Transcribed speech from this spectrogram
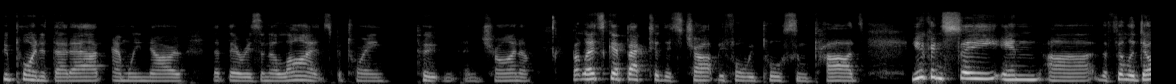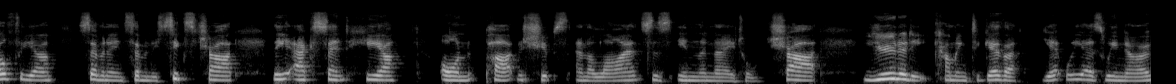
who pointed that out. And we know that there is an alliance between Putin and China. But let's get back to this chart before we pull some cards. You can see in uh, the Philadelphia 1776 chart the accent here on partnerships and alliances in the natal chart. Unity coming together. Yet we, as we know,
